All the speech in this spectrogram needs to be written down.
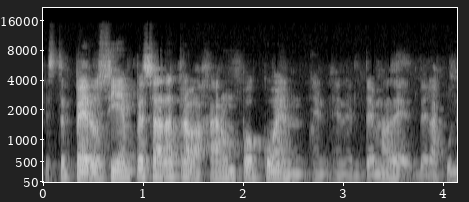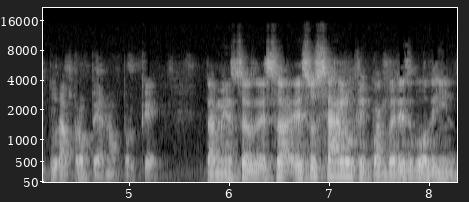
este, pero sí empezar a trabajar un poco en, el tema de, la cultura propia, ¿no? Porque también eso, eso, es algo que cuando eres godín,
